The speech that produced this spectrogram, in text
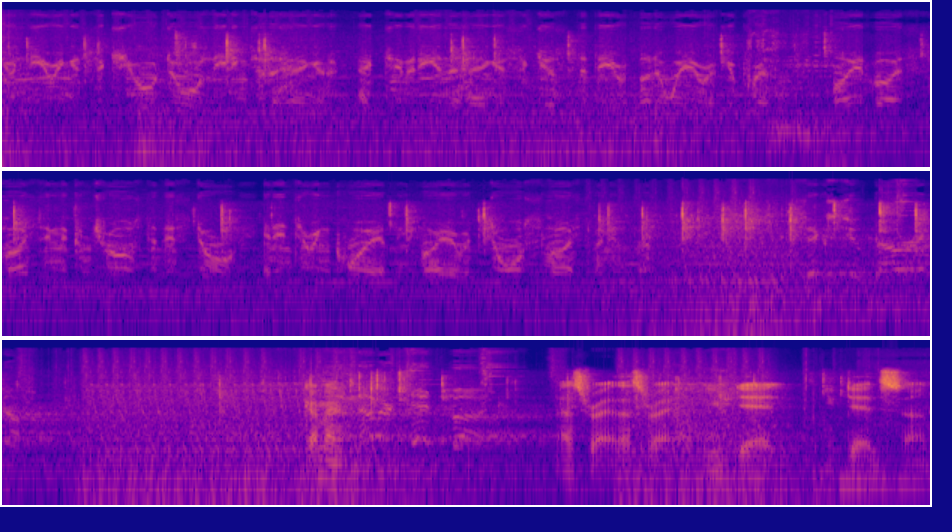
You're nearing a secure door leading to the hangar. Activity in the hangar suggests that they are unaware of your presence. I advise slicing the controls to this door and entering quietly via a door sliced maneuver. 6-2 powering up. Come here. Another dead bug. That's right, that's right. You did. You did, son.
